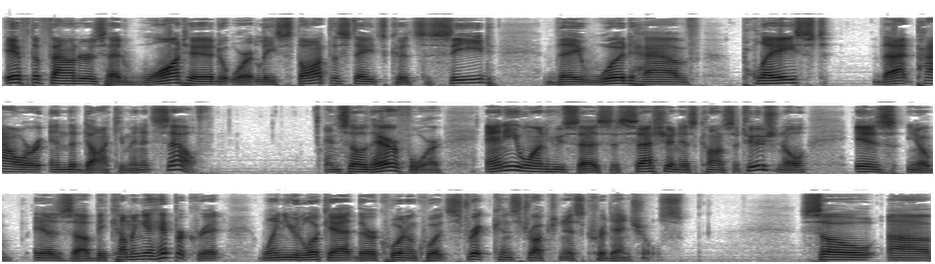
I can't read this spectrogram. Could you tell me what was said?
If the founders had wanted, or at least thought the states could secede, they would have placed that power in the document itself. And so, therefore, anyone who says secession is constitutional is, you know, is uh, becoming a hypocrite when you look at their quote unquote strict constructionist credentials. So, uh,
